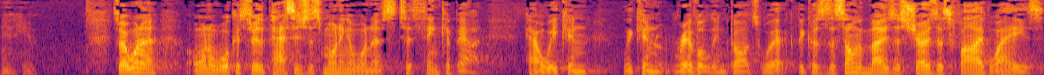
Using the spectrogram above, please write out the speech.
in Him. So I want to, I want to walk us through the passage this morning. I want us to think about how we can, we can revel in God's work because the Song of Moses shows us five ways,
